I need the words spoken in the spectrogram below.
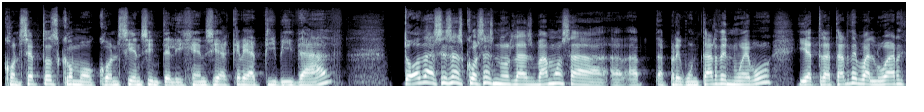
conceptos como conciencia, inteligencia, creatividad, todas esas cosas nos las vamos a, a- preguntar de nuevo y a tratar de evaluar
